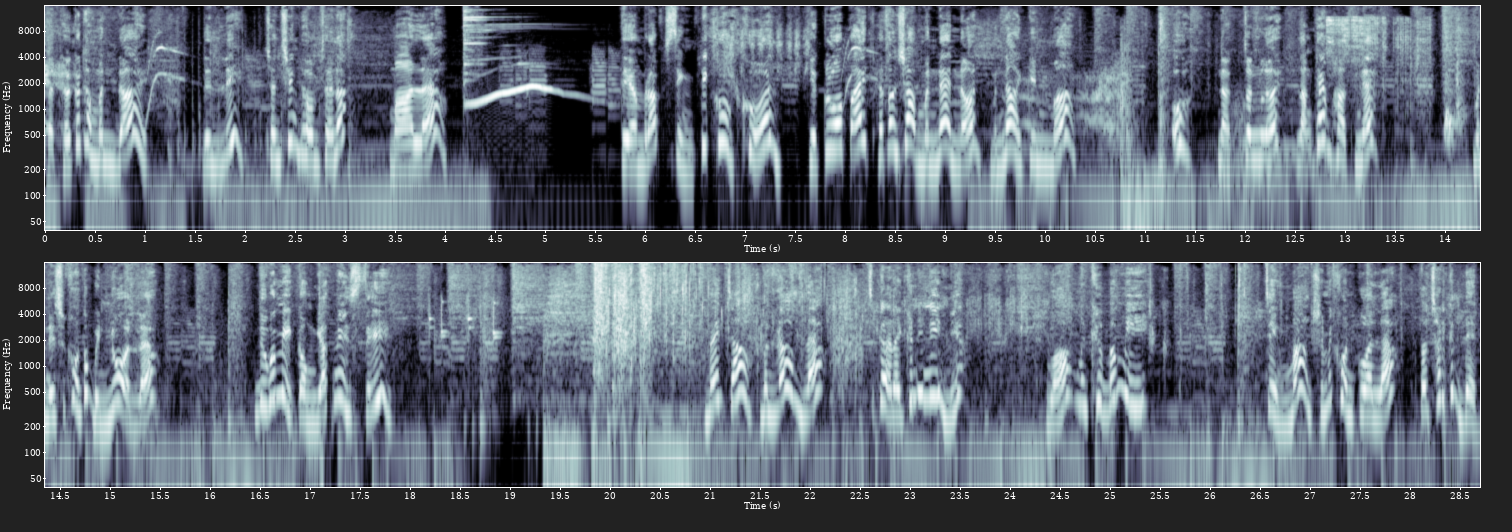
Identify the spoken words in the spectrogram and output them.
แต่เธอก็ทำมันได้ ลิลลี่ ฉันชื่นชมเธอนะ มาแล้ว เตรียมรับสิ่งที่คู่ควร อย่ากลัวไป เธอต้องชอบมันแน่นอน มันน่ากินมาก โอ้หนักจังเลย หลังแทบหักแนะวันนี้ฉันคงต้องไปนวดแล้ว ดูว่ามีกล่องยักษ์นี่สิ แม่เจ้ามันเริ่มแล้วจะเกิดอะไรขึ้นที่นี่เนี่ยว้าวมันคือบะหมี่เจ๋งมากฉันไม่ควรกลัวแล้วรสชาติก็เด็ด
